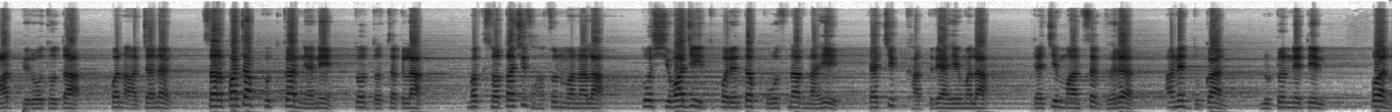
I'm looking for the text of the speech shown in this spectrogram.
हात फिरवत होता पण अचानक सर्पाच्या फुतकारण्याने तो दचकला. मग स्वतःशीच हसून म्हणाला तो शिवाजी इथपर्यंत पोहोचणार नाही त्याची खात्री आहे मला. त्याची माणसं घरं आणि दुकान लुटून नेतील. पण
